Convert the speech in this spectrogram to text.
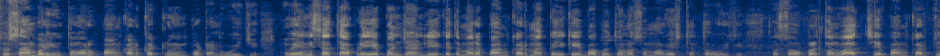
તો સાંભળ્યું, તમારું પાન કાર્ડ કેટલું ઇમ્પોર્ટન્ટ હોય છે. હવે એની સાથે આપણે એ પણ જાણી લઈએ કે તમારા પાન કાર્ડમાં કઈ કઈ બાબતોનો સમાવેશ થતો હોય છે. તો સૌપ્રથમ વાત છે, પાન કાર્ડ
